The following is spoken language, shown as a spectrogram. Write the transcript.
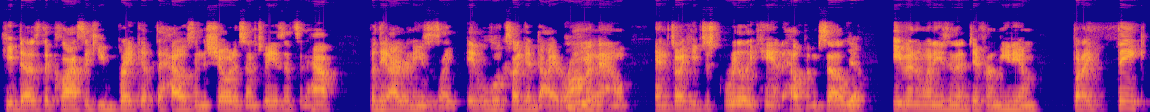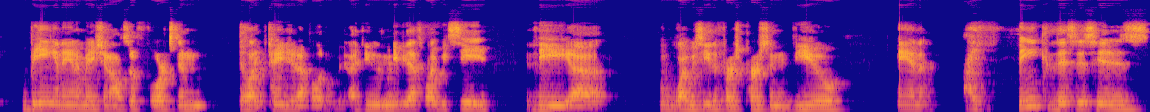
he does the classic: you break up the house and show it essentially as it's in half. But the irony is like it looks like a diorama Yeah. now, and so he just really can't help himself Yeah. even when he's in a different medium. But I think being an animation also forced him to like change it up a little bit. I think maybe that's why we see the uh, why we see the first person view, and I think this is his.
